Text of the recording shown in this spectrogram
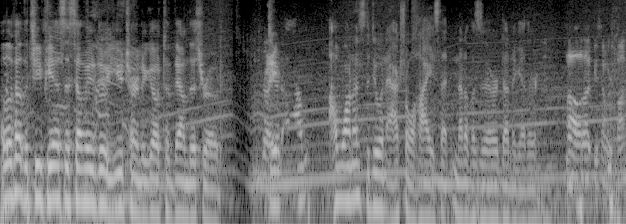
love how the GPS is telling me to do a U-turn to go to down this road. Right. Dude, I, I want us to do an actual heist that none of us have ever done together. Oh, that'd be so much fun.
